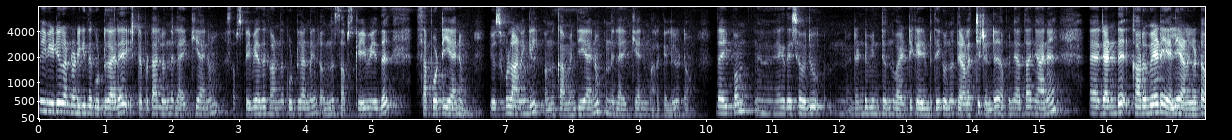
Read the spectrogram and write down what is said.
അപ്പോൾ ഈ വീഡിയോ കണ്ടുപിടിക്കുന്ന കൂട്ടുകാർ ഇഷ്ടപ്പെട്ടാൽ ഒന്ന് ലൈക്ക് ചെയ്യാനും സബ്സ്ക്രൈബ് ചെയ്ത് കാണുന്ന കൂട്ടുകാരുണ്ടെങ്കിൽ ഒന്ന് സബ്സ്ക്രൈബ് ചെയ്ത് സപ്പോർട്ട് ചെയ്യാനും യൂസ്ഫുൾ ആണെങ്കിൽ ഒന്ന് കമന്റ് ചെയ്യാനും ഒന്ന് ലൈക്ക് ചെയ്യാനും മറക്കല്ല് കേട്ടോ. അതാ ഇപ്പം ഏകദേശം ഒരു രണ്ട് മിനിറ്റ് ഒന്ന് വഴറ്റി കഴിയുമ്പോഴത്തേക്ക് ഒന്ന് തിളച്ചിട്ടുണ്ട്. അപ്പം ഞാൻ ഞാൻ രണ്ട് കറുവയുടെ ഇലയാണ് കേട്ടോ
